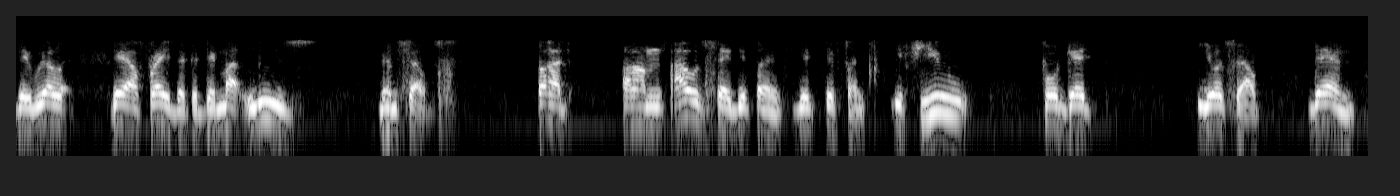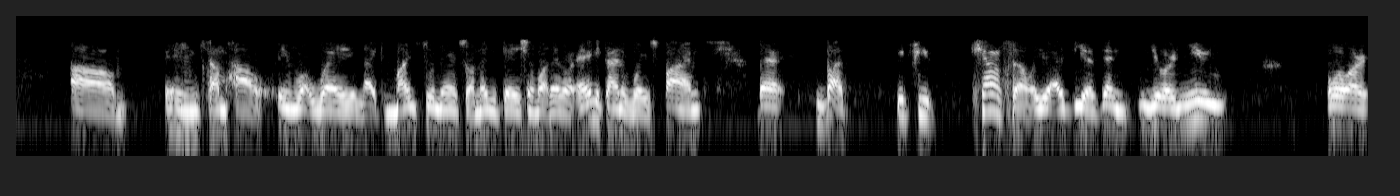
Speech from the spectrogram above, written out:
they will, they are afraid that they might lose themselves. But um, I would say different. Different. If you forget yourself, then um, in somehow, in what way, like mindfulness or meditation, whatever, any kind of way is fine. But but if you cancel your ideas, then your new or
